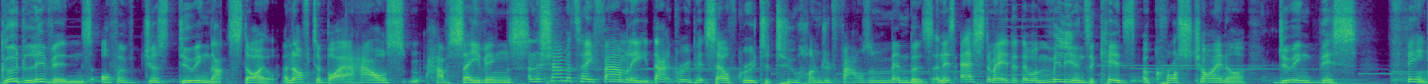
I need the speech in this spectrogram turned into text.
good livings off of just doing that style. Enough to buy a house, have savings. And the Shamate family, that group itself grew to 200,000 members. And it's estimated that there were millions of kids across China doing this thing.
